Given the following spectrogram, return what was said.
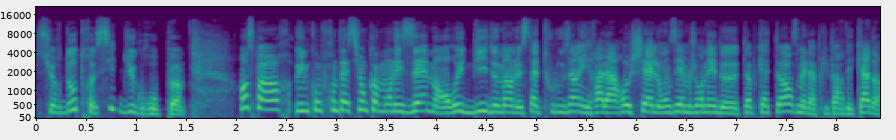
sur d'autres sites du groupe. En sport, une confrontation comme on les aime en rugby. Demain, le Stade toulousain ira à La Rochelle, 11e journée de top 14, mais la plupart des cadres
